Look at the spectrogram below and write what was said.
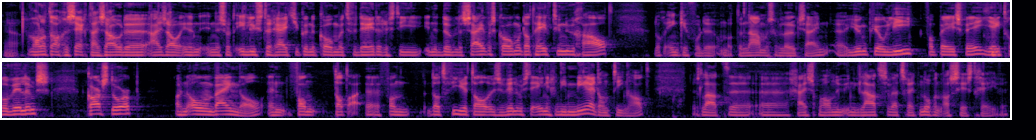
Ja. We hadden het al gezegd, hij zou, de, hij zou in, in een soort illustre rijtje kunnen komen met verdedigers die in de dubbele cijfers komen. Dat heeft hij nu gehaald. Nog één keer voor de, omdat de namen zo leuk zijn. Uh, Jungpyo Lee van PSV, Jetro Willems, Karsdorp en Owen Wijndal. En van dat, uh, van dat viertal is Willems de enige die meer dan tien had. Dus laat uh, Gijs Smal nu in die laatste wedstrijd nog een assist geven.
